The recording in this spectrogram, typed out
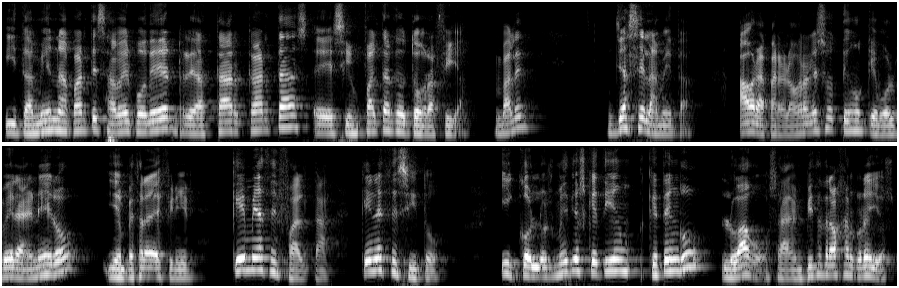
y también aparte saber poder redactar cartas sin faltas de ortografía, ¿vale? Ya sé la meta. Ahora, para lograr eso, tengo que volver a enero y empezar a definir qué me hace falta, qué necesito, y con los medios que, que tengo, lo hago. O sea, empiezo a trabajar con ellos.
